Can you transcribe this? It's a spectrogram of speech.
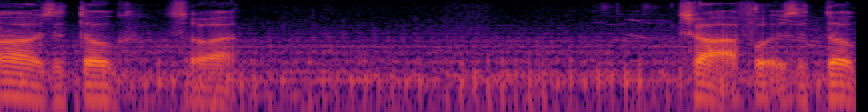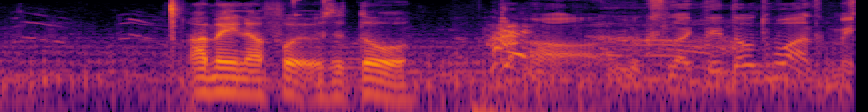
Oh, it's a dog. It's alright, I thought it was a dog. I mean, I thought it was a door. Oh, looks like they don't want me.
